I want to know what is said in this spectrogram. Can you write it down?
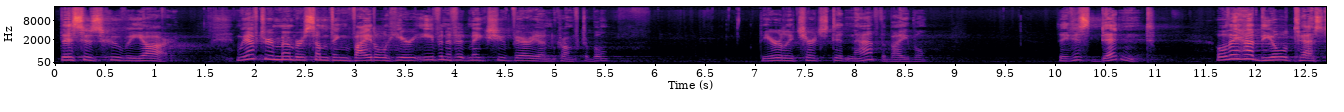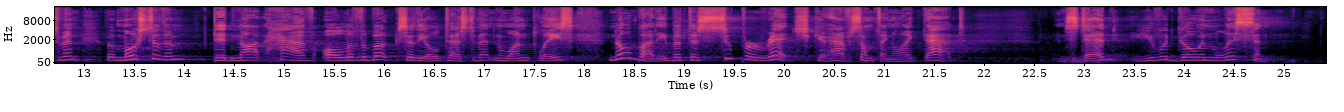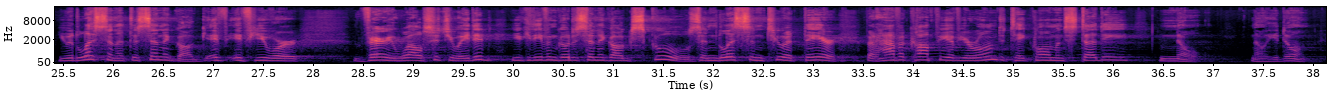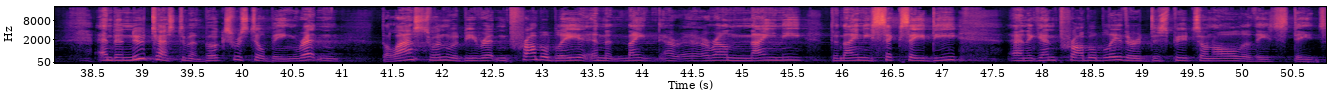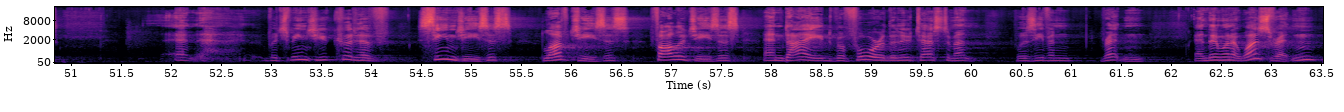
this is who we are. We have to remember something vital here, even if it makes you very uncomfortable. The early church didn't have the Bible, they just didn't. Well, they had the Old Testament, but most of them did not have all of the books of the Old Testament in one place. Nobody but the super rich could have something like that. Instead, you would go and listen. You would listen at the synagogue. If, if you were very well situated, you could even go to synagogue schools and listen to it there. But have a copy of your own to take home and study? No, no, you don't. And the New Testament books were still being written. The last one would be written probably in the ni- uh, around 90 to 96 AD. And again, probably there are disputes on all of these dates. And, which means you could have seen Jesus, loved Jesus, followed Jesus, and died before the New Testament was even written. And then when it was written,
